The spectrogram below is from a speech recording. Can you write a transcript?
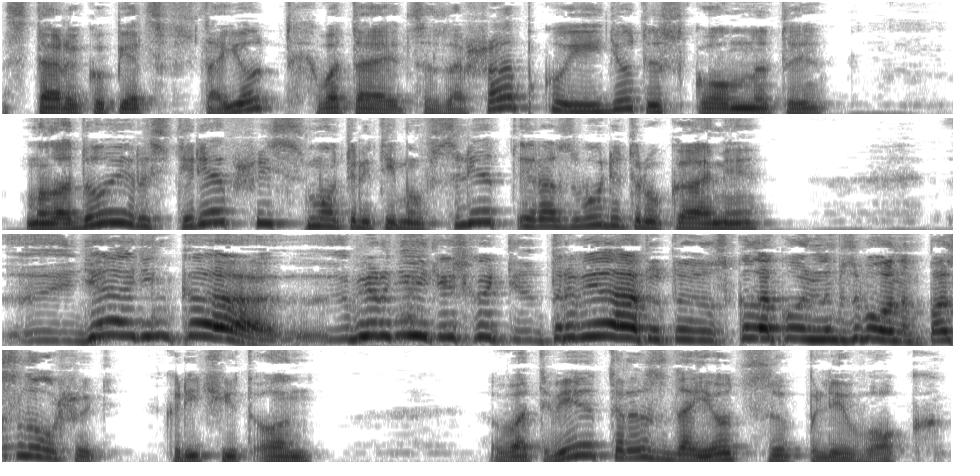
Старый купец встает, хватается за шапку и идет из комнаты. Молодой, растерявшись, смотрит ему вслед и разводит руками. — Дяденька, вернитесь хоть травиату-то с колокольным звоном послушать, — кричит он. В ответ раздается плевок.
